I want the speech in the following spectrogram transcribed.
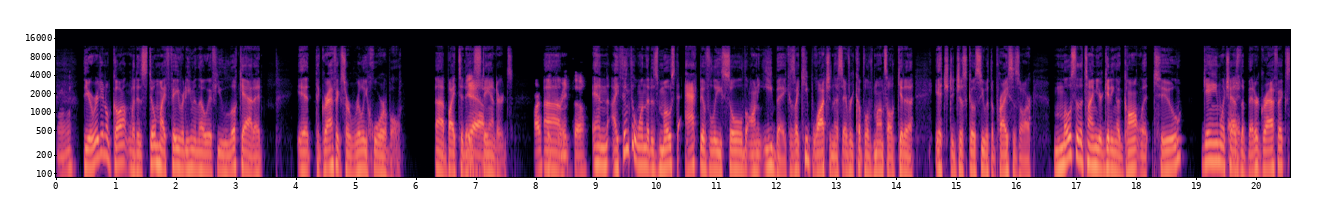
Mhm. The original Gauntlet is still my favorite, even though if you look at it, it the graphics are really horrible uh, by today's Yeah. standards. Aren't they Um, great though? And I think the one that is most actively sold on eBay, because I keep watching this every couple of months, I'll get a itch to just go see what the prices are. Most of the time, you're getting a Gauntlet 2 game, which has the better graphics.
